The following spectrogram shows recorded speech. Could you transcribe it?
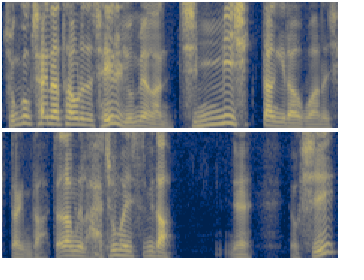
중국 차이나타운에서 제일 유명한 진미식당이라고 하는 식당입니다. 짜장면 아주 맛있습니다. 예, 역시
